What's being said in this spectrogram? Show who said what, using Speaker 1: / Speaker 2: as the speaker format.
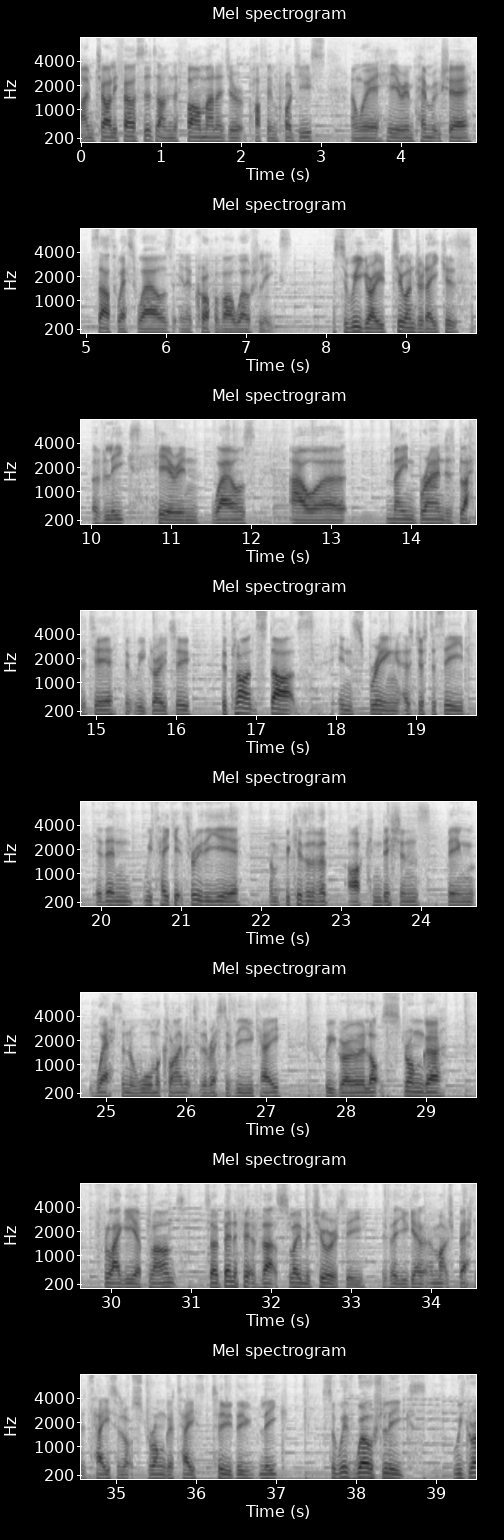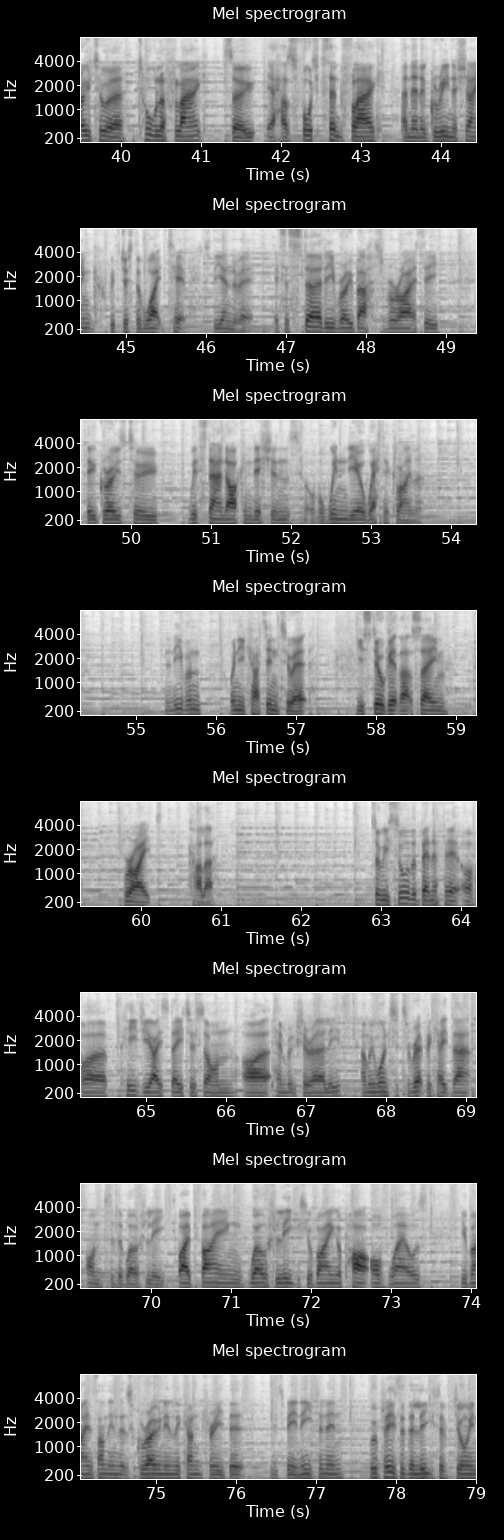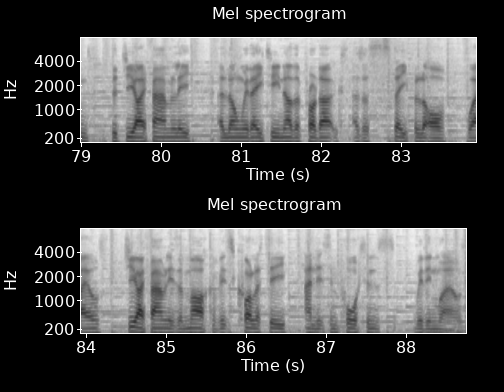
Speaker 1: I'm Charlie Felsford, I'm the farm manager at Puffin Produce and we're here in Pembrokeshire, southwest Wales in a crop of our Welsh leeks. So we grow 200 acres of leeks here in Wales. Our main brand is Blas y Tir that we grow to. The plant starts in spring as just a seed, it then we take it through the year and because of our conditions being wet and a warmer climate to the rest of the UK, we grow a lot stronger flaggier plant. So a benefit of that slow maturity is that you get a much better taste, a lot stronger taste to the leek. So with Welsh leeks, we grow to a taller flag. So it has 40% flag and then a greener shank with just the white tip to the end of it. It's a sturdy, robust variety that grows to withstand our conditions of a windier, wetter climate. And even when you cut into it, you still get that same bright colour. So we saw the benefit of our PGI status on our Pembrokeshire Earlies and we wanted to replicate that onto the Welsh leek. By buying Welsh leeks, you're buying a part of Wales, you're buying something that's grown in the country that it's being eaten in. We're pleased that the leeks have joined the GI family along with 18 other products as a staple of Wales. GI family is a mark of its quality and its importance within Wales.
